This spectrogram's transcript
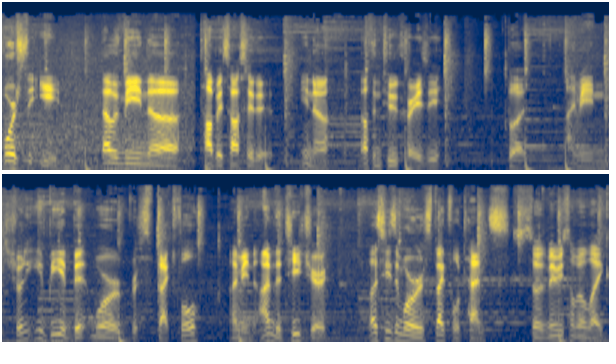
forced to eat. That would mean uh, tabesaseru. You know, nothing too crazy. But, I mean, shouldn't you be a bit more respectful? I mean, I'm the teacher. Let's use a more respectful tense. So maybe something like,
